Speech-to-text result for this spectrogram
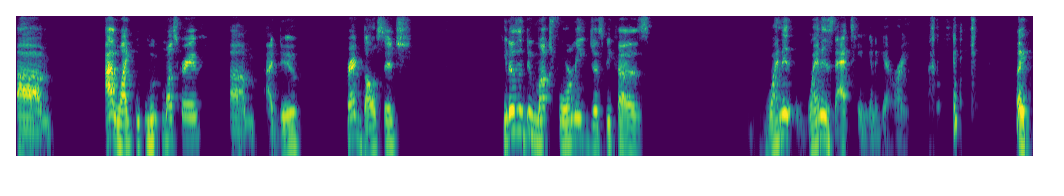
Um, I like Luke Musgrave. Um, I do. Greg Dulcich, he doesn't do much for me just because when it when is that team gonna get right? Like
